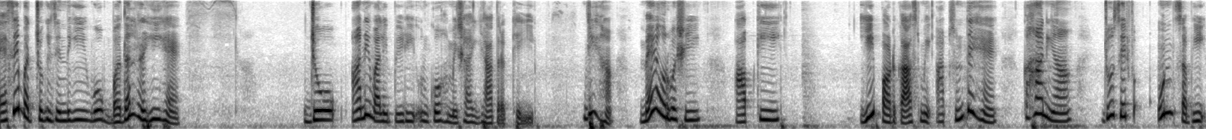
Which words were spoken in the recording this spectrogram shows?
ऐसे बच्चों की ज़िंदगी वो बदल रही है, जो आने वाली पीढ़ी उनको हमेशा याद रखेगी। जी हाँ मैं उर्वशी, आपकी ये पॉडकास्ट में आप सुनते हैं कहानियाँ जो सिर्फ़ उन सभी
